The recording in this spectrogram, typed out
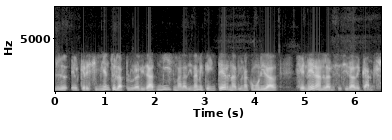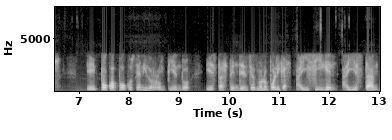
el, crecimiento y la pluralidad misma, la dinámica interna de una comunidad, generan la necesidad de cambios. Eh, poco a poco se han ido rompiendo estas tendencias monopólicas. Ahí siguen, ahí están,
